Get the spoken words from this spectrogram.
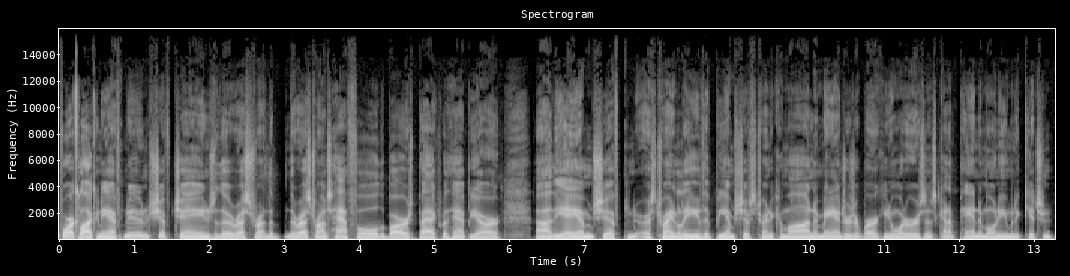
four o'clock in the afternoon, shift change. The restaurant, the, the restaurant's half full. The bar is packed with happy hour. Uh, the AM shift is trying to leave. The PM shift's trying to come on. The managers are barking orders, and it's kind of pandemonium in the kitchen.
